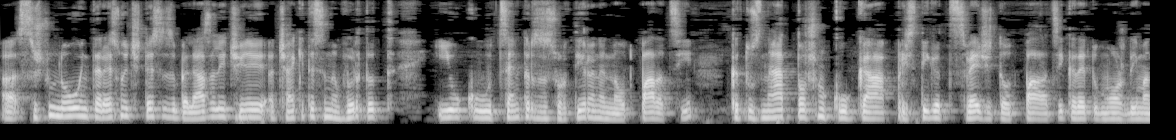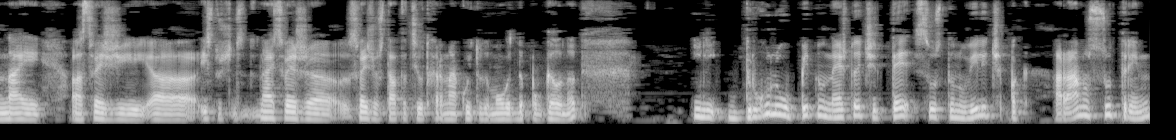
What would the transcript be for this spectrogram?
А, също много интересно е, че те са забелязали, че чайките се навъртат и около център за сортиране на отпадъци, като знаят точно кога пристигат свежите отпадъци, където може да има най-свежи, най-свежа свежи остатъци от храна, които да могат да погълнат. И друго любопитно нещо е, че те са установили, че пък рано сутрин,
